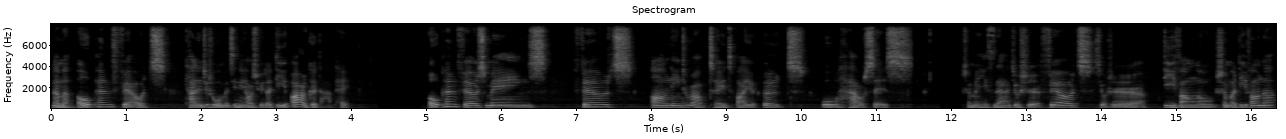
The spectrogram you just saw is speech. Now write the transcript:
那么 open fields 它呢就是我们今天要学的第二个搭配。Open fields means fields uninterrupted by earth or houses。什么意思啊？就是 fields 就是地方喽，什么地方呢？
